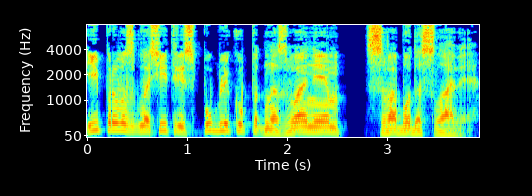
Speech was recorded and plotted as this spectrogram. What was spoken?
и провозгласить республику под названием Свободославие.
